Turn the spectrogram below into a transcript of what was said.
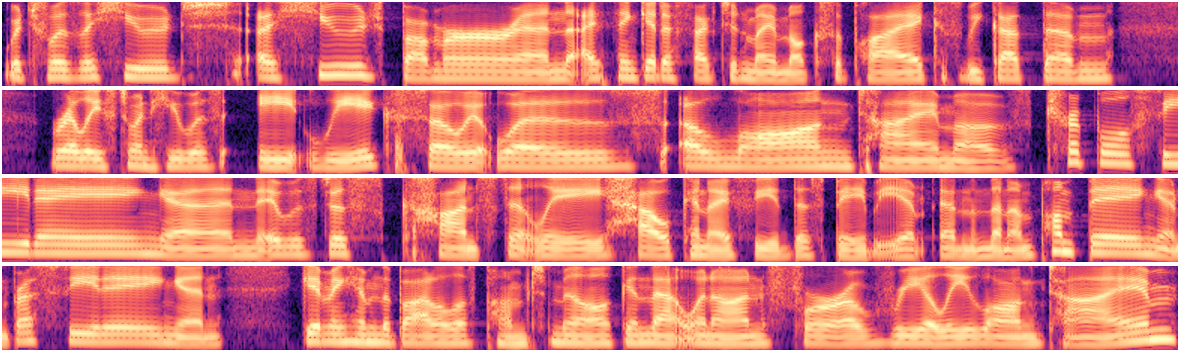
which was a huge, a huge bummer. And I think it affected my milk supply because we got them released when he was eight weeks. So it was a long time of triple feeding. And it was just constantly, how can I feed this baby? And, then I'm pumping and breastfeeding and giving him the bottle of pumped milk. And that went on for a really long time.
